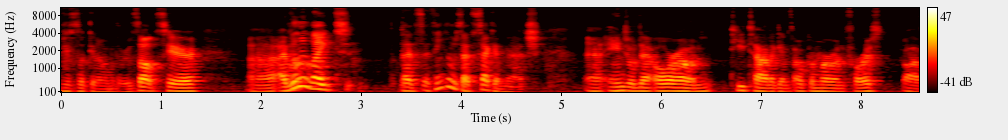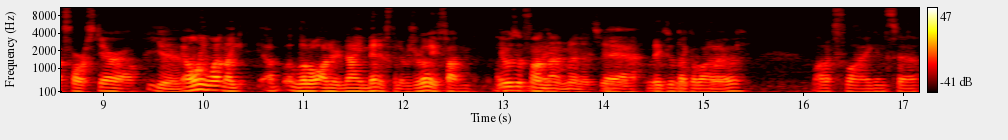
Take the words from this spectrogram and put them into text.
just looking over the results here, uh, I really liked that. I think it was that second match, uh, Angel de Oro and Titan against Okamura and Forest, uh, Forastero. It only went like a, a little under nine minutes, but it was really fun. it was a fun Like, nine minutes. Yeah, Yeah, they did like a lot quick. of a lot of flying and stuff.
